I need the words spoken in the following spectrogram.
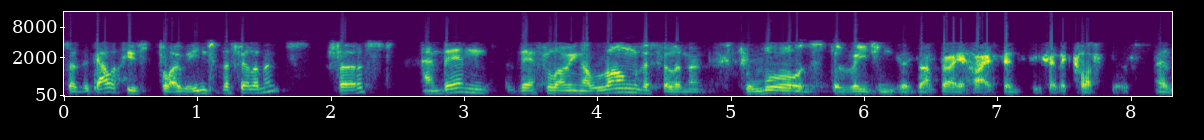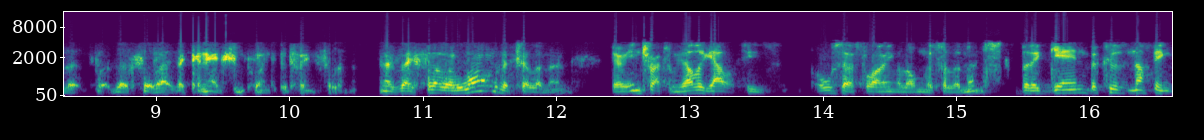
So the galaxies flow into the filaments first, and then they're flowing along the filaments towards the regions of very high density, so the clusters, the, the, the, the connection points between filaments. And as they flow along the filaments, they're interacting with other galaxies also flowing along the filaments. But again, because nothing,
